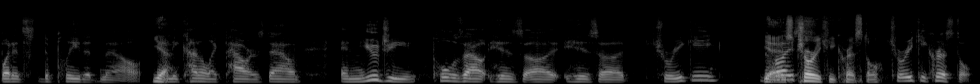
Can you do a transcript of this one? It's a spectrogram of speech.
but it's depleted now. Yeah. And he kind of like powers down, and Yuji pulls out his uh his uh Choriki yeah, device? Choriki Crystal. Choriki crystal,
